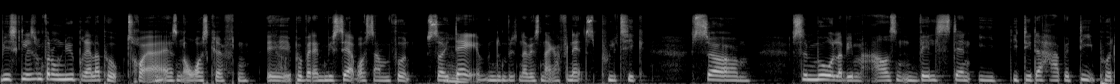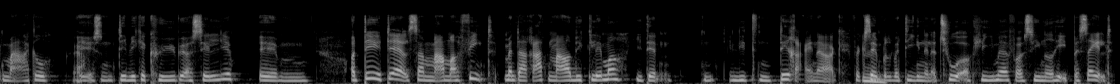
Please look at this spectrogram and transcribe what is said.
vi skal ligesom få nogle nye briller på, tror jeg, er sådan overskriften øh, på, hvordan vi ser vores samfund. Så i Mm. dag, når vi snakker finanspolitik, så, så måler vi meget sådan velstand i, i det, der har værdi på et marked. Ja. Øh, sådan det, vi kan købe og sælge. Øhm, og det, det er altså meget, meget fint, men der er ret meget, vi glemmer i den lige sådan det regneark. For eksempel mm. værdien af natur og klima, for at sige noget helt basalt.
